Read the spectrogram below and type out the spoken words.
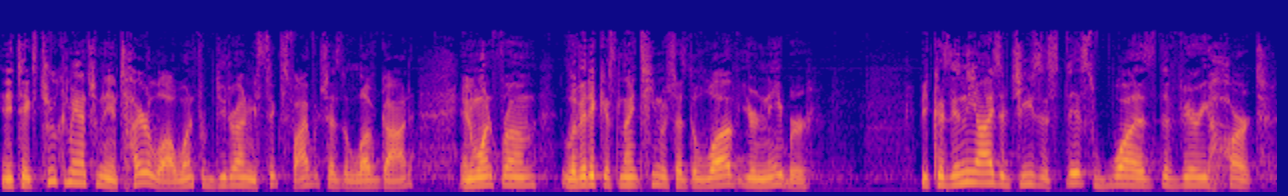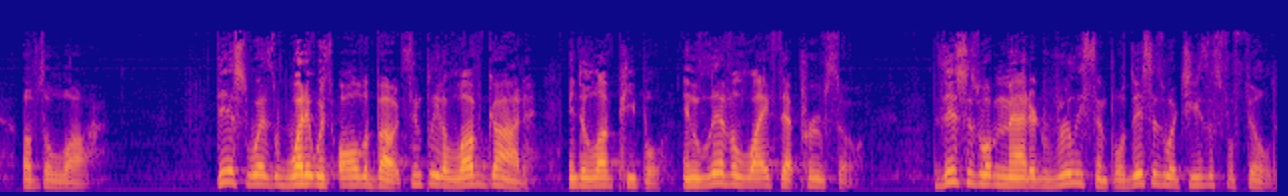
And he takes two commands from the entire law one from Deuteronomy 6 5, which says to love God, and one from Leviticus 19, which says to love your neighbor. Because in the eyes of Jesus, this was the very heart of the law. This was what it was all about simply to love God and to love people and live a life that proves so. This is what mattered, really simple. This is what Jesus fulfilled.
